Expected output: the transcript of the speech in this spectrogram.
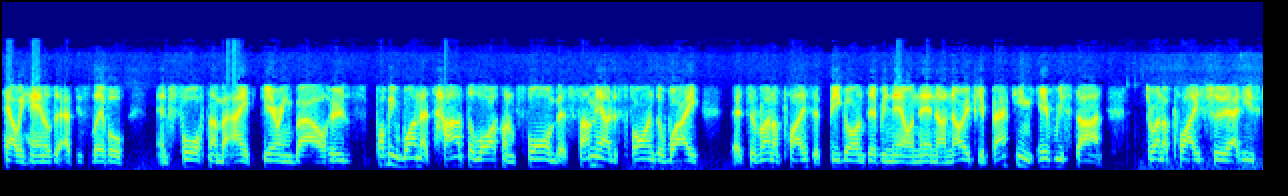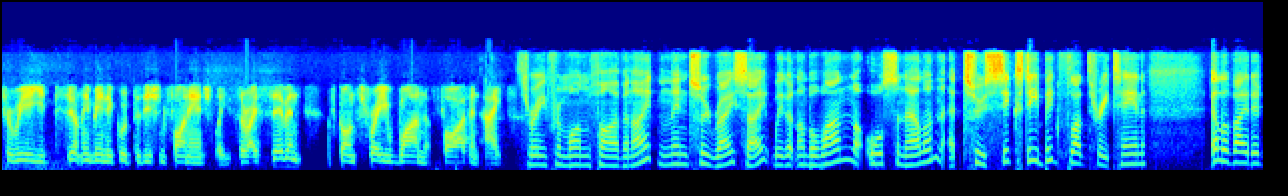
how he handles it at this level. And fourth, number eight, Gering Bale, who's probably one that's hard to like on form, but somehow just finds a way uh, to run a place at big odds every now and then. I know if you back him every start, to run a place throughout his career, you'd certainly be in a good position financially. So race seven, I've gone three, one, five, and eight. Three from one, five, and eight, and then two race eight. We got number one, Orson Allen at 260, Big Flood 310. Elevated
